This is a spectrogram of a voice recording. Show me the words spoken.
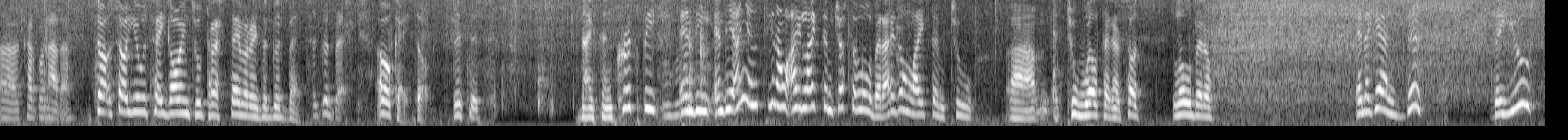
uh, carbonara. So, so you would say going to Trastevere is a good bet. A good bet. Okay, so this is nice and crispy, and the and the onions, you know, I like them just a little bit. I don't like them too um, too wilted, so a little bit of. And again, this the use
